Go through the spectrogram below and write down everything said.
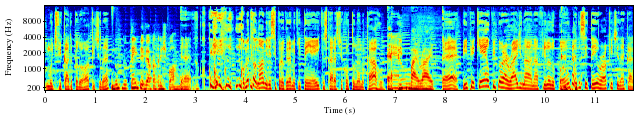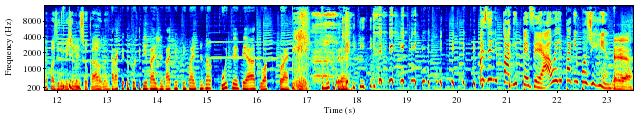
modificado pelo Rocket, né? Não, não tem IPVA pra Transformer. É. Co- co- Como é que é o nome desse programa que tem aí que os caras ficam tunando o carro? É, É Pimp o- My Ride. É, Pipe, quem é o People Ride na, na fila do pão quando se tem o Rocket, né, cara? Fazendo, mexendo no seu carro, né? Caraca, eu consegui imaginar. Imagina o IPVA do Prime. é muito grande. IPVA ou ele paga imposto de renda? É.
